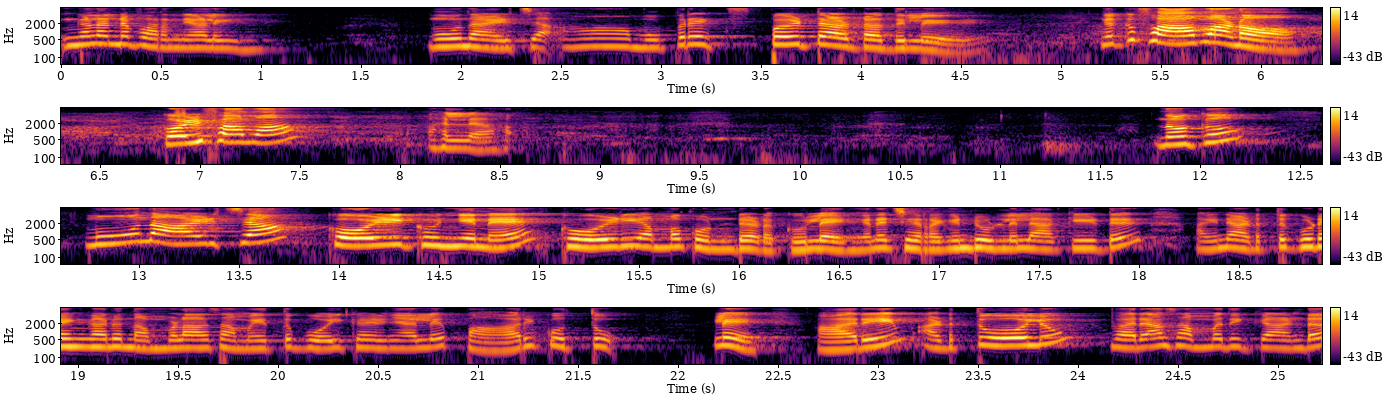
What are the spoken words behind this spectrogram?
നിങ്ങൾ എന്നെ പറഞ്ഞാളി. മൂന്നാഴ്ച. ആ മൂപ്പര് എക്സ്പേർട്ട് ആട്ടോ അതിൽ നിങ്ങൾക്ക് ഫാമാണോ കോഴി ഫാമാ അല്ല. നോക്കൂ. മൂന്നാഴ്ച കോഴി കുഞ്ഞിനെ കോഴി അമ്മ കൊണ്ടുനടക്കും അല്ലേ എങ്ങനെ ചിറകിന്റെ ഉള്ളിലാക്കിയിട്ട് അതിനടുത്ത് കൂടെ എങ്ങാനും നമ്മൾ ആ സമയത്ത് പോയി കഴിഞ്ഞാൽ പാറി കൊത്തും അല്ലേ? ആരെയും അടുത്ത് പോലും വരാൻ സമ്മതിക്കാണ്ട്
